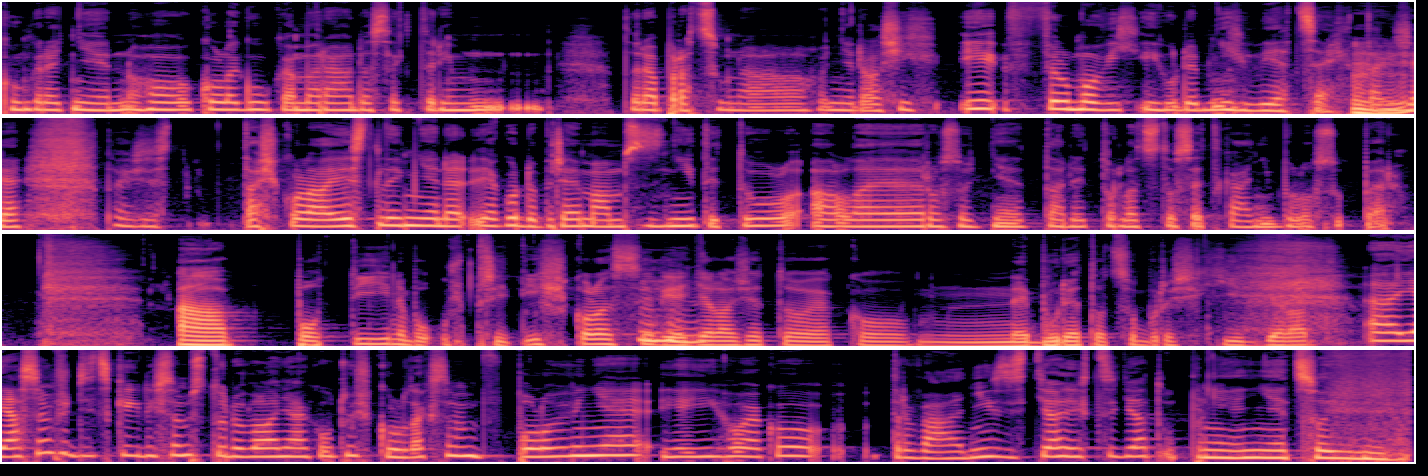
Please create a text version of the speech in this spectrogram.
konkrétně jednoho kolegu, kamaráda, se kterým teda pracuji na hodně dalších i filmových, i hudebních věcech. Mm-hmm. Takže, takže ta škola, jestli mě ne, jako dobře, mám z ní titul, ale rozhodně tady tohleto setkání bylo super. A po té nebo už při té škole si mm-hmm. věděla, že to jako nebude to, co budeš chtít dělat? Eh, já jsem vždycky, když jsem studovala nějakou tu školu, tak jsem v polovině jejího jako trvání zjistila, že chci dělat úplně něco jiného.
